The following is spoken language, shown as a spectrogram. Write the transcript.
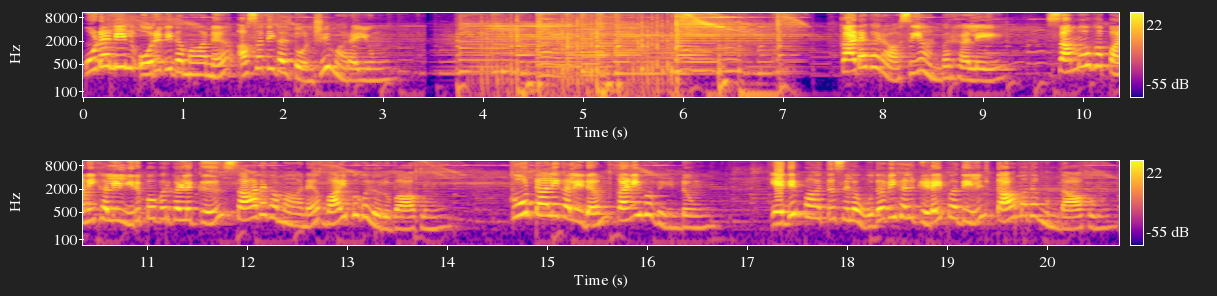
உடலில் ஒருவிதமான அசதிகள் தோன்றி மறையும். கடகராசி அன்பர்களே சமூக பணிகளில் இருப்பவர்களுக்கு சாதகமான வாய்ப்புகள் உருவாகும். கூட்டாளிகளிடம் கனிவு வேண்டும். எதிர்பார்த்த சில உதவிகள் கிடைப்பதில் தாமதம் உண்டாகும்.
